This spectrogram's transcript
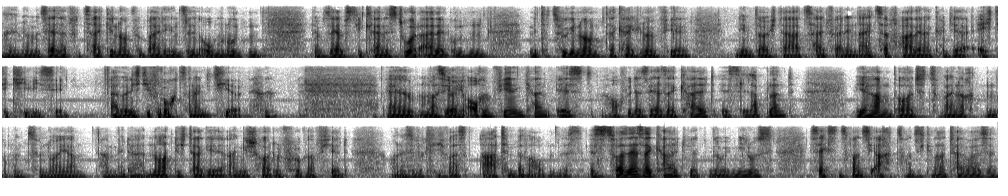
Äh, wir haben uns sehr, sehr viel Zeit genommen für beide Inseln, oben und unten. Wir haben selbst die kleine Stewart Island unten mit dazu genommen. Da kann ich nur empfehlen, nehmt euch da Zeit für eine Night Safari, dann könnt ihr echte Kiwis sehen. Also nicht die Frucht, sondern die Tiere. Ähm, was ich euch auch empfehlen kann, ist, auch wieder sehr, sehr kalt, ist Lappland. Wir haben dort zu Weihnachten und zu Neujahr haben wir da Nordlichter angeschaut und fotografiert und es ist wirklich was atemberaubendes. Es ist zwar sehr, sehr kalt, wir hatten glaube ich minus 26, 28 Grad teilweise,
